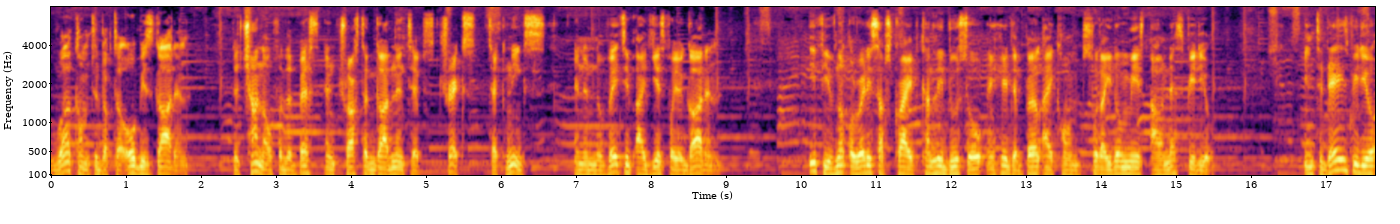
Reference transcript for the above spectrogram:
Welcome to Dr. Obi's Garden, the channel for the best and trusted gardening tips, tricks, techniques, and innovative ideas for your garden. If you've not already subscribed, kindly do so and hit the bell icon so that you don't miss our next video. In today's video,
